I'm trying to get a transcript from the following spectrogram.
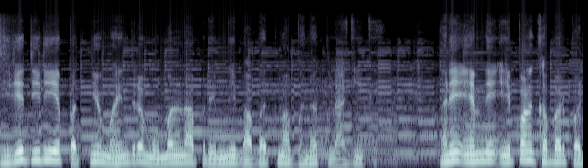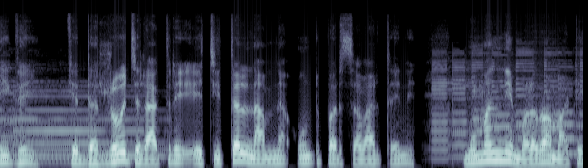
ધીરે ધીરે એ પત્નીઓ મહેન્દ્ર મુમલના પ્રેમની બાબતમાં ભનક લાગી ગઈ અને એમને એ પણ ખબર પડી ગઈ કે દરરોજ રાત્રે એ ચિતલ નામના ઊંટ પર સવાર થઈને મુમલને મળવા માટે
